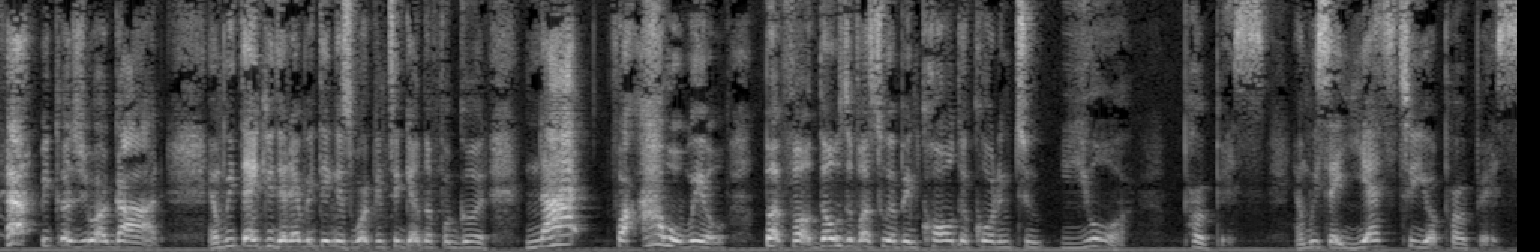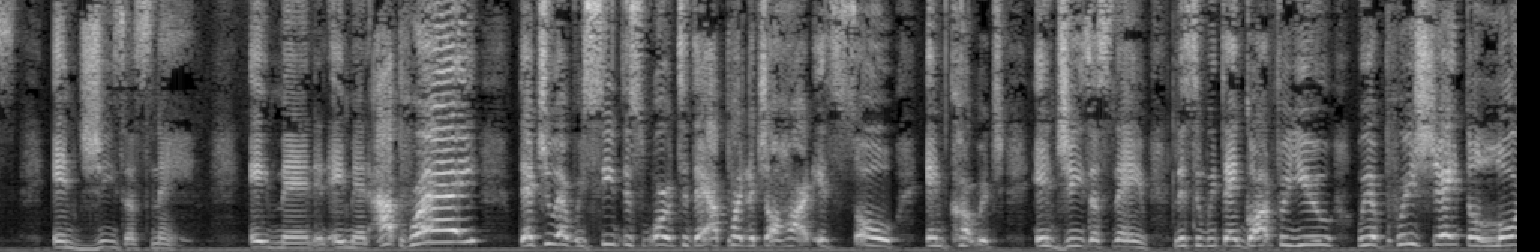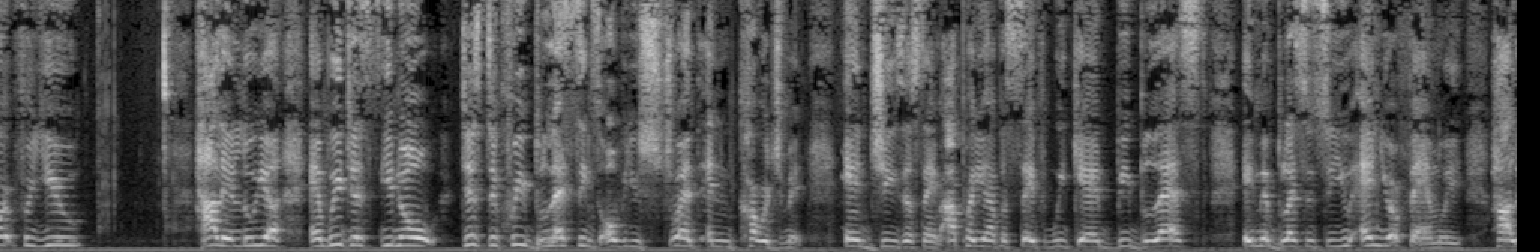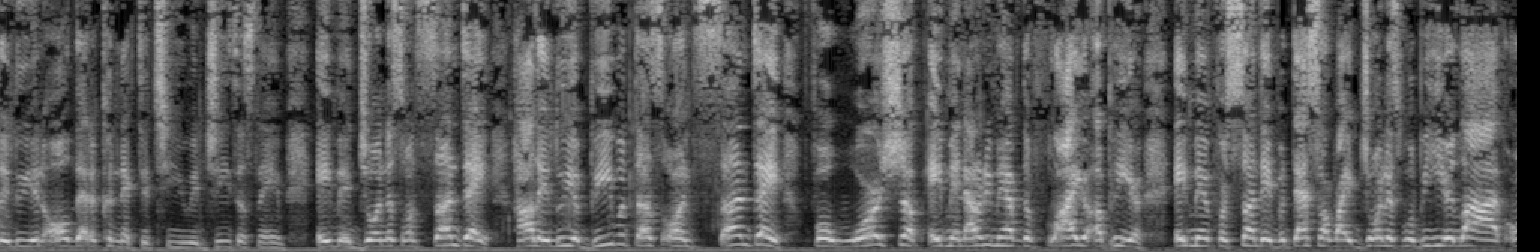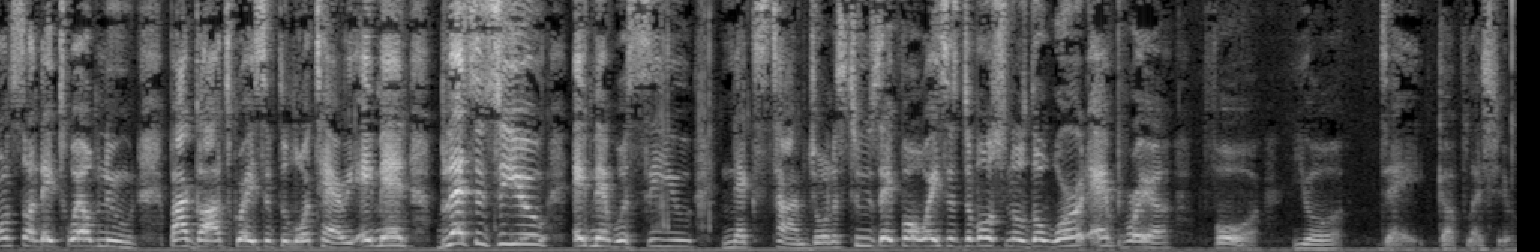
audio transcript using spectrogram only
because you are God. And we thank you that everything is working together for good, not for our will, but for those of us who have been called according to your purpose. And we say yes to your purpose in Jesus' name. Amen and amen. I pray that you have received this word today. I pray that your heart is so encouraged in Jesus' name. Listen, we thank God for you. We appreciate the Lord for you. Hallelujah. And we just, you know, just decree blessings over you, strength and encouragement in Jesus' name. I pray you have a safe weekend. Be blessed. Amen. Blessings to you and your family. Hallelujah. And all that are connected to you in Jesus' name. Amen. Join us on Sunday. Hallelujah. Be with us on Sunday for worship. Amen. I don't even have the flyer up here. Amen. For Sunday, but that's all right. Join us. We'll be here live on Sunday, 12 noon, by God's grace, if the Lord tarry. Amen. Blessings to you. Amen. We'll see you next time. Join us Tuesday for Oasis Devotionals, the word and prayer for your day. God bless you.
